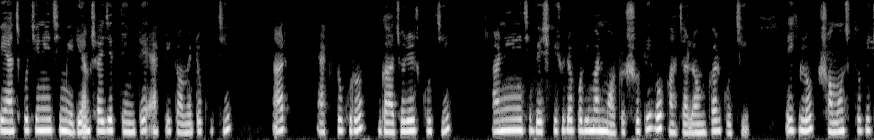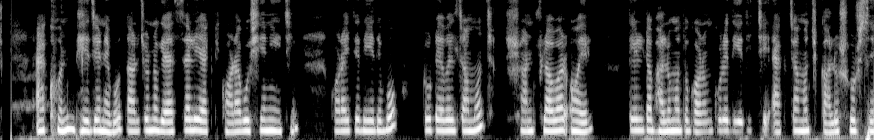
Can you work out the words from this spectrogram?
পেঁয়াজ কুচি নিয়েছি মিডিয়াম সাইজের তিনটে, একটি টমেটো কুচি আর এক টুকরো গাজরের কুচি। আর নিয়ে নিয়েছি বেশ কিছুটা পরিমাণ মটরশুঁটি ও কাঁচা লঙ্কার কুচি। এগুলো সমস্ত কিছু। এখন ভেজে নেব, তার জন্য গ্যাস জ্বালিয়ে একটি কড়া বসিয়ে নিয়েছি। কড়াইতে দিয়ে দেব টু টেবিল চামচ সানফ্লাওয়ার অয়েল তেলটা ভালো মতো গরম করে দিয়ে দিচ্ছি এক চামচ কালো সর্ষে।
